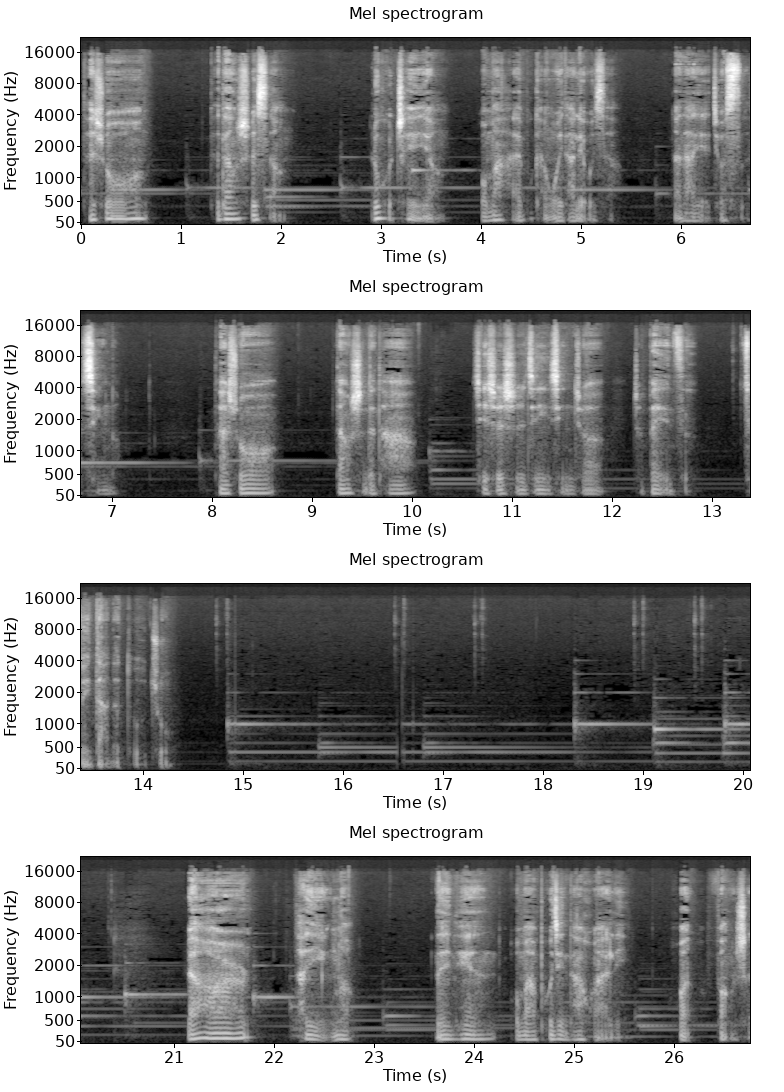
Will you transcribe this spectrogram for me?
他说，他当时想，如果这样我妈还不肯为他留下，那他也就死心了。他说，当时的他其实是进行着这辈子最大的赌注。他赢了。那天，我妈扑进他怀里，放放声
